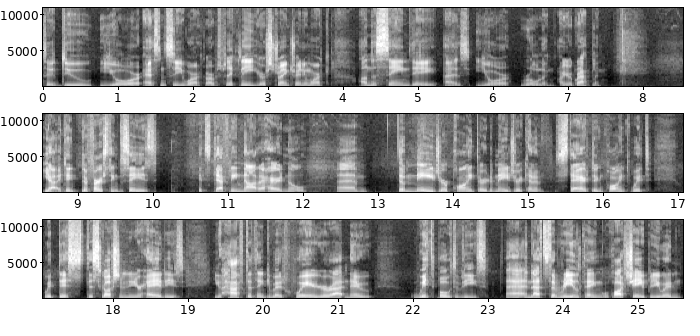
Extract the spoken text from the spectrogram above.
to do your S&C work or particularly your strength training work on the same day as your rolling or your grappling? Yeah, I think the first thing to say is it's definitely not a hard no. Um, the major point or the major kind of starting point with with this discussion in your head is you have to think about where you're at now with both of these, uh, and that's the real thing. What shape are you in?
